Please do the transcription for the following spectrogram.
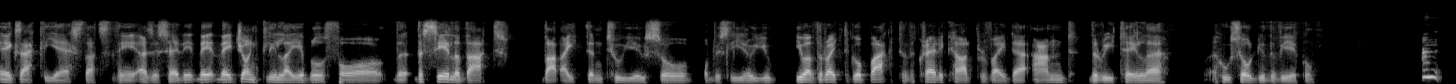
Exactly. Yes, that's the thing. As I said, they, they're jointly liable for the, the sale of that that item to you. So obviously, you know, you you have the right to go back to the credit card provider and the retailer who sold you the vehicle. And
